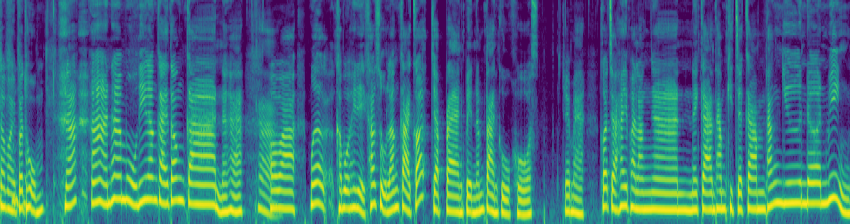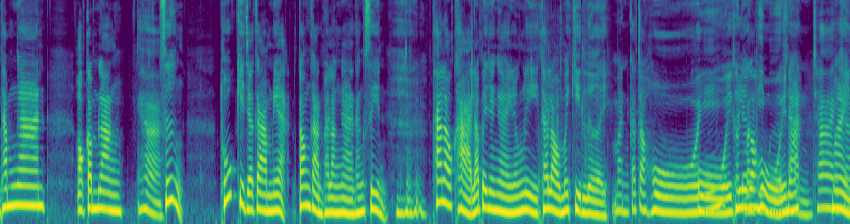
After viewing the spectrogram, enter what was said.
สมัยประถมนะอาหารห้าหมู่ที่ร่างกายต้องการนะคะค่ะเพราะว่าเมื่อคาร์โบไฮเดรตเข้าสู่ร่างกายก็จะแปลงเป็นน้ำตาลกลูโคสใช่ไหมก็จะให้พลังงานในการทำกิจกรรมทั้งยืนเดินวิ่งทำงานออกกำลังค่ะซึ่ง ทุกกิจกรรมเนี่ยต้องการพลังงานทั้งสิ้น ถ้าเราขาดแล้วเป็นยังไงน้องลี ถ้าเราไม่กินเลย มันก็จะโหยโหยเขาเรียกว่าบงทีโหยนะมือสั่ใช่ไม่ใช่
